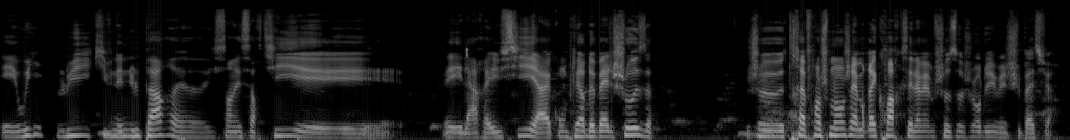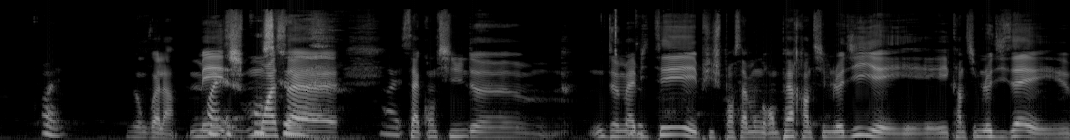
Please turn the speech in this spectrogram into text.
Et oui, lui qui venait nulle part, euh, il s'en est sorti et... et, il a réussi à accomplir de belles choses. Je, très franchement, j'aimerais croire que c'est la même chose aujourd'hui, mais je suis pas sûre. Ouais. Donc voilà. Mais moi, ça, ça continue de, de m'habiter et puis je pense à mon grand-père quand il me le dit et, quand il me le disait et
